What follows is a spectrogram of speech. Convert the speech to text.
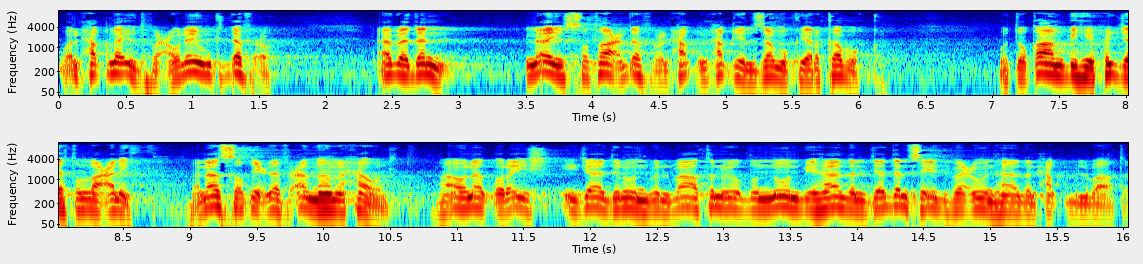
والحق لا يدفع ولا يمكن دفعه أبدا لا يستطاع دفع الحق الحق يلزمك يركبك وتقام به حجة الله عليك فلا تستطيع دفعه مهما حاولت. هؤلاء قريش يجادلون بالباطل ويظنون بهذا الجدل سيدفعون هذا الحق بالباطل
